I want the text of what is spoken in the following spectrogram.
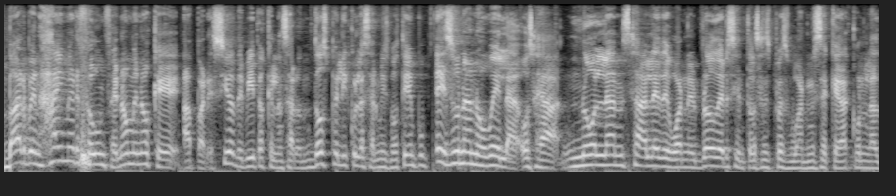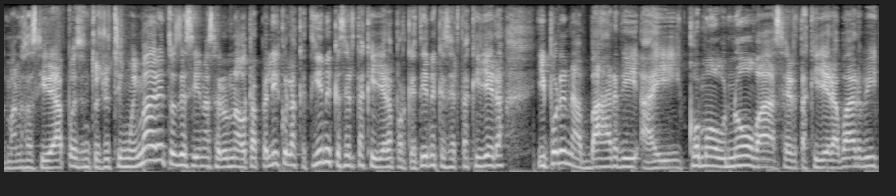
Barbenheimer fue un fenómeno que apareció debido a que lanzaron dos películas al mismo tiempo. Es una novela, o sea, Nolan sale de Warner Brothers y entonces pues Warner se queda con las manos así de, ah, pues entonces yo chingo mi madre, entonces deciden hacer una otra película que tiene que ser taquillera porque tiene que ser taquillera y ponen a Barbie ahí, como no va a ser taquillera Barbie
